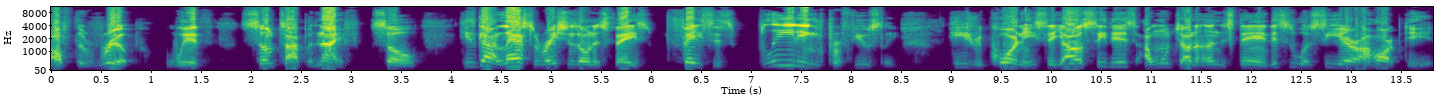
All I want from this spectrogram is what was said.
off the rip with some type of knife. So he's got lacerations on his face. Face is bleeding profusely. he's recording. He said, "Y'all see this? I want y'all to understand. This is what Ciera Harp did.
